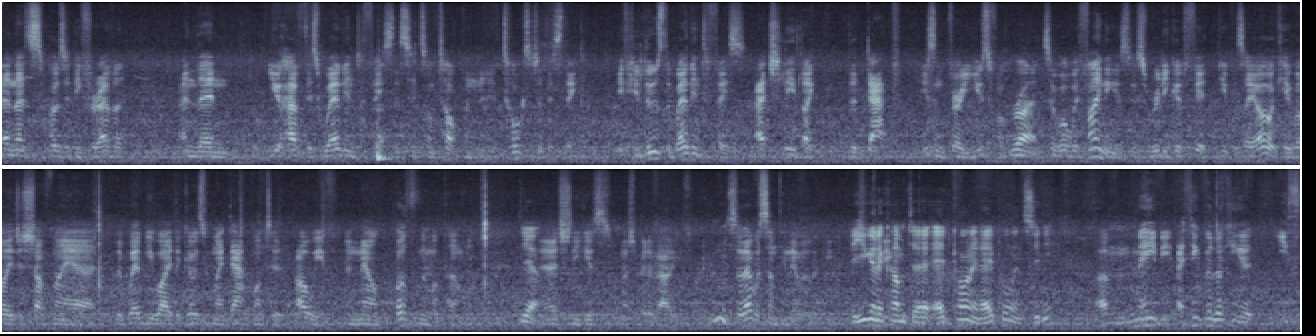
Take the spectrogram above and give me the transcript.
and that's supposedly forever, and then you have this web interface that sits on top and it talks to this thing. If you lose the web interface, actually like the DAP isn't very useful. Right. So what we're finding is this really good fit. People say, oh, okay, well, I just shoved my uh, the web UI that goes with my DAP onto Arweave, and now both of them are permanent. Yeah. And it actually gives much better value for it. Hmm. So that was something they were looking at. Are you going to come to EdCon in April in Sydney? Um, maybe. I think we're looking at ETH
